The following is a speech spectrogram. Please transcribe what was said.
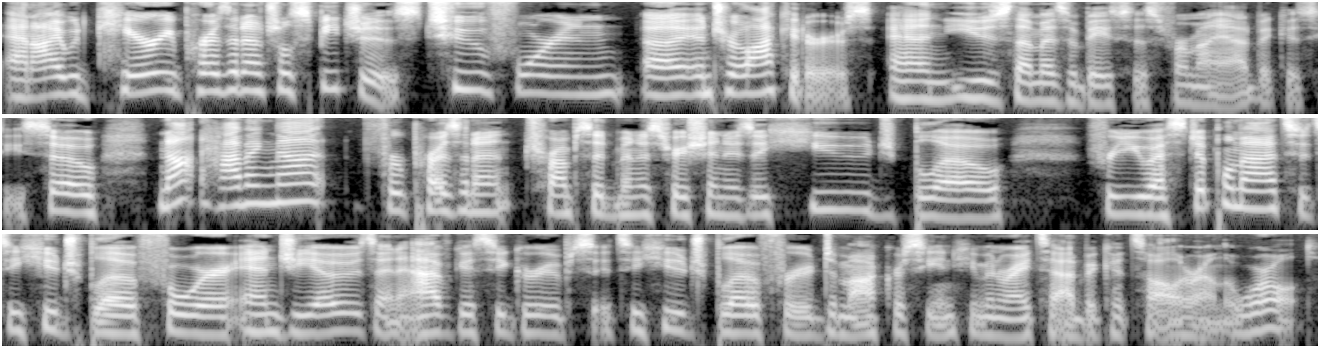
And I would carry presidential speeches to foreign uh, interlocutors and use them as a basis for my advocacy. So not having that for President Trump's administration is a huge blow for U.S. diplomats. It's a huge blow for NGOs and advocacy groups. It's a huge blow for democracy and human rights advocates all around the world.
